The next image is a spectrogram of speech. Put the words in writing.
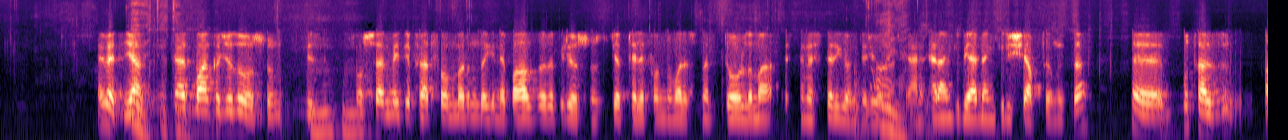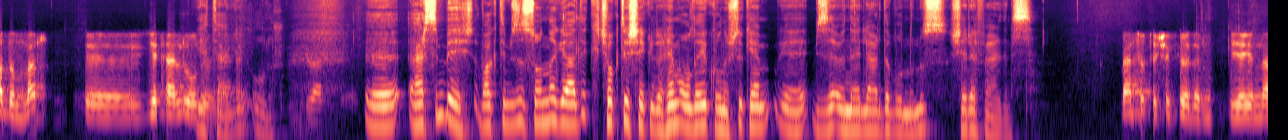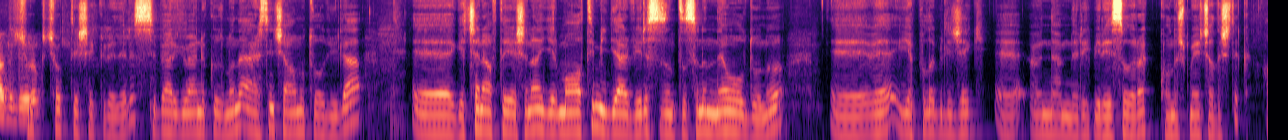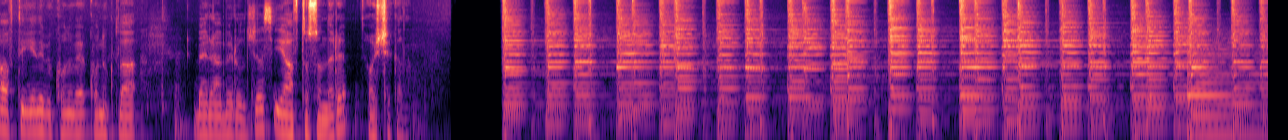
Evet ya evet, internet evet. bankacılığı olsun. Biz hı hı. sosyal medya platformlarında yine bazıları biliyorsunuz cep telefon numarasına bir doğrulama SMS'leri gönderiyorlar. Aynen. Yani herhangi bir yerden giriş yaptığımızda e, bu tarz adımlar e, yeterli oluyor. Yeterli yani. olur. Ee, Ersin Bey vaktimizin sonuna geldik. Çok teşekkürler. Hem olayı konuştuk hem e, bize önerilerde bulundunuz. Şeref verdiniz. Ben çok teşekkür ederim. İyi yayınlar diliyorum. Çok, çok teşekkür ederiz. Siber güvenlik uzmanı Ersin Çağmutoğlu'yla e, geçen hafta yaşanan 26 milyar veri sızıntısının ne olduğunu e, ve yapılabilecek e, önlemleri bireysel olarak konuşmaya çalıştık. Hafta yeni bir konu ve konukla beraber olacağız. İyi hafta sonları. Hoşçakalın.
